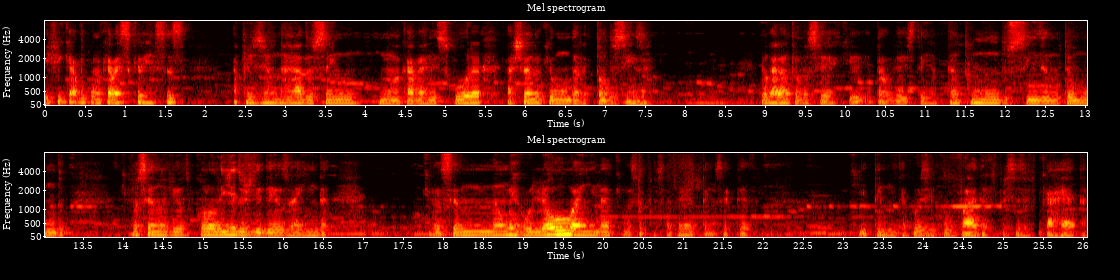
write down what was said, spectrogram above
E ficava com aquelas crenças aprisionados em uma caverna escura, achando que o mundo era todo cinza. Eu garanto a você que talvez tenha tanto mundo cinza no teu mundo que você não viu coloridos de Deus ainda, que você não mergulhou ainda, que você possa ver, tenho certeza tem muita coisa encurvada que precisa ficar reta,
